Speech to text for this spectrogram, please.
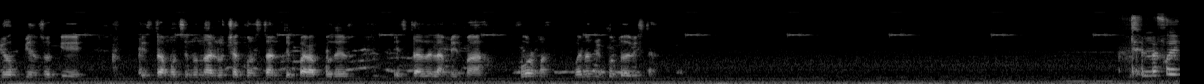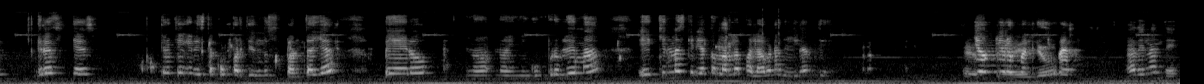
yo pienso que estamos en una lucha constante para poder estar de la misma forma bueno es mi punto de vista se me fue gracias creo que alguien está compartiendo su pantalla, pero no, no hay ningún problema. Eh, ¿Quién más quería tomar la palabra? Adelante. Yo quiero eh, participar. Adelante.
